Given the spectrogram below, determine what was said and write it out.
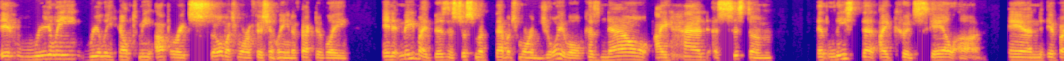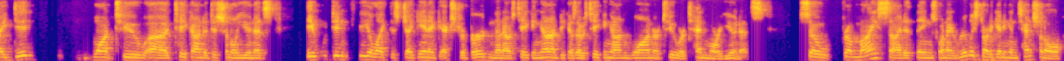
it really, really helped me operate so much more efficiently and effectively and it made my business just that much more enjoyable because now I had a system at least that I could scale on. And if I did want to uh, take on additional units, it didn't feel like this gigantic extra burden that I was taking on because I was taking on one or two or 10 more units. So, from my side of things, when I really started getting intentional,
